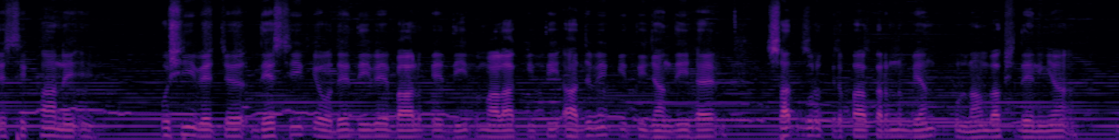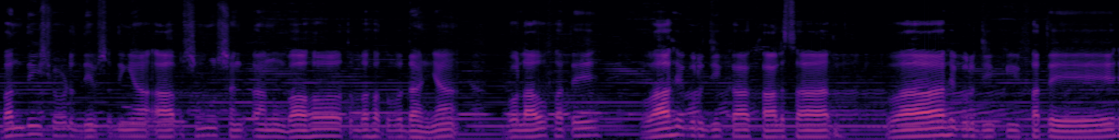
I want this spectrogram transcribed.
ਤੇ ਸਿੱਖਾਂ ਨੇ ਖੁਸ਼ੀ ਵਿੱਚ ਦੇਸੀ ਘਿਓ ਦੇ ਦੀਵੇ ਬਾਲ ਕੇ ਦੀਪਮਾਲਾ ਕੀਤੀ। ਅੱਜ ਵੀ ਕੀਤੀ ਜਾਂਦੀ ਹੈ। ਸਤਿਗੁਰ ਕਿਰਪਾ ਕਰਨ ਬੇਅੰਤ ਭੁੱਲਾਂ ਬਖਸ਼ ਦੇਣੀਆਂ, ਬੰਦੀ ਛੋੜ ਦਿਵਸ ਦੀਆਂ ਆਪ ਸਮੂਹ ਸੰਗਤਾਂ ਨੂੰ ਬਹੁਤ ਬਹੁਤ ਵਧਾਈਆਂ। ਬੁਲਾਓ ਫਤਿਹ, ਵਾਹਿਗੁਰੂ ਜੀ ਕਾ ਖਾਲਸਾ, ਵਾਹਿਗੁਰੂ ਜੀ ਕੀ ਫਤਿਹ।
